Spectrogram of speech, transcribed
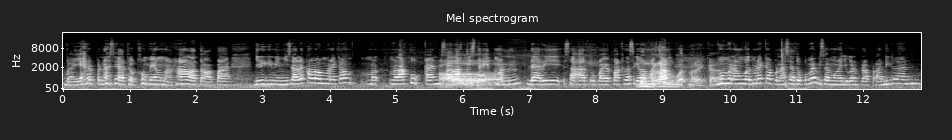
bayar penasihat hukum yang mahal atau apa jadi gini misalnya kalau mereka me- melakukan salah Oh. mistreatment dari saat upaya paksa segala bumerang macam buat mereka bumerang buat mereka penasihat hukumnya bisa mengajukan pra peradilan.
